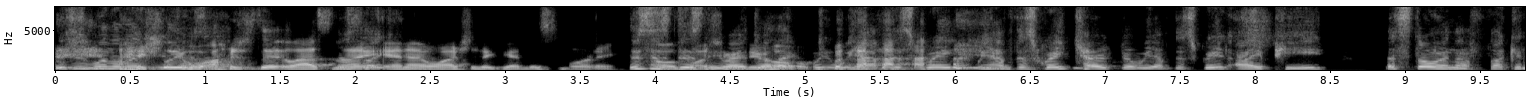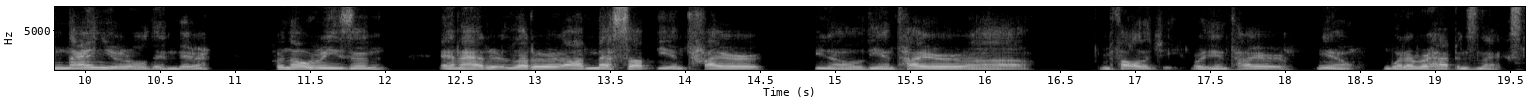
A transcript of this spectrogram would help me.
this possible. morning, They just want I like actually watched it last night, like- and I watched it again this morning. This is Disney, right? They're like, we, we have this great, we have this great character, we have this great IP. Let's throw in a fucking nine-year-old in there for no reason, and had her, let her uh, mess up the entire, you know, the entire uh, mythology or the entire, you know, whatever happens next.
